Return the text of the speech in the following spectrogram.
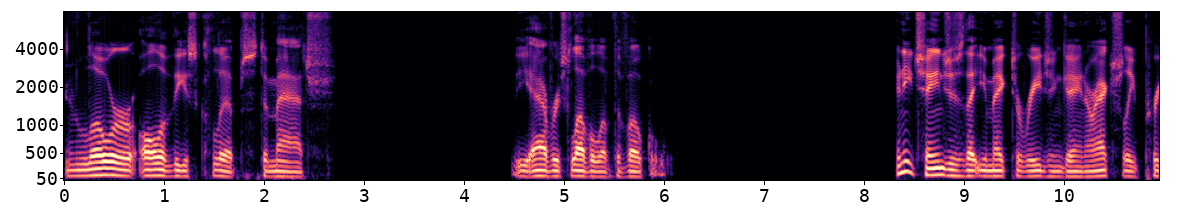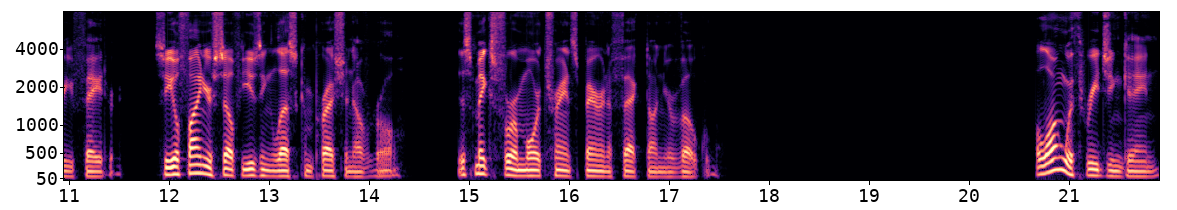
and lower all of these clips to match the average level of the vocal. Any changes that you make to region gain are actually pre-fader. So you'll find yourself using less compression overall. This makes for a more transparent effect on your vocal. Along with region gain,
